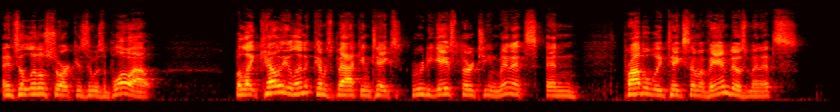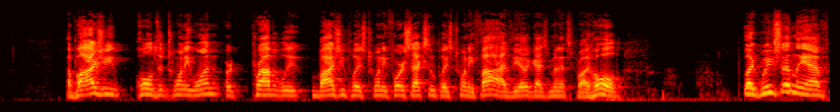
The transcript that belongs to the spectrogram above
and it's a little short because it was a blowout, but like Kelly Olynyk comes back and takes Rudy Gay's 13 minutes and probably takes some of Vando's minutes. Agbaji holds at 21, or probably Agbaji plays 24, Sexton plays 25. The other guy's minutes probably hold. Like we suddenly have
